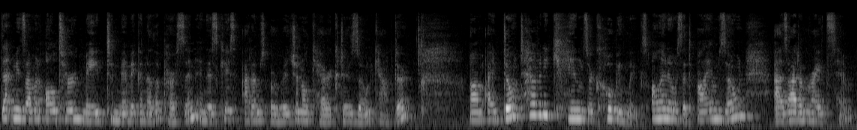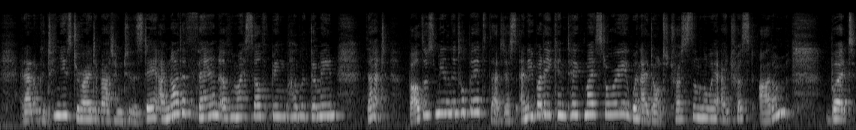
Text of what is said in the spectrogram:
That means I'm an alter made to mimic another person, in this case Adam's original character, Zone Captor. Um, I don't have any kins or coping links. All I know is that I am Zone as Adam writes him. And Adam continues to write about him to this day. I'm not a fan of myself being public domain. That bothers me a little bit, that just anybody can take my story when I don't trust them the way I trust Adam. But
